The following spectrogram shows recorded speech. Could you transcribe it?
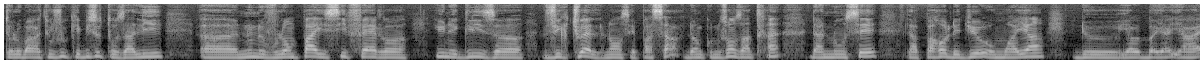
tolobaka toujours ke biso tozali euh, nous ne voulons pas ici faire euh, une église euh, virtuelle. Non, c'est pas ça. Donc nous sommes en train d'annoncer la parole de Dieu au moyen de... Il y a, y a,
